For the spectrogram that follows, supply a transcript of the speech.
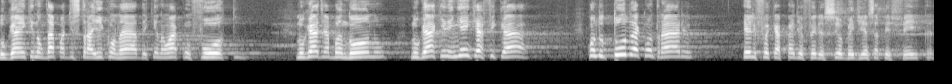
lugar em que não dá para distrair com nada, em que não há conforto, lugar de abandono, lugar que ninguém quer ficar, quando tudo é contrário, ele foi capaz de oferecer obediência perfeita.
